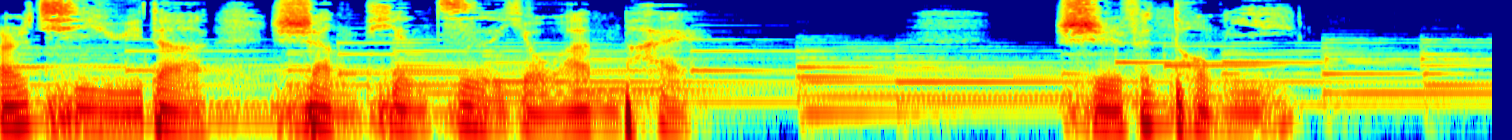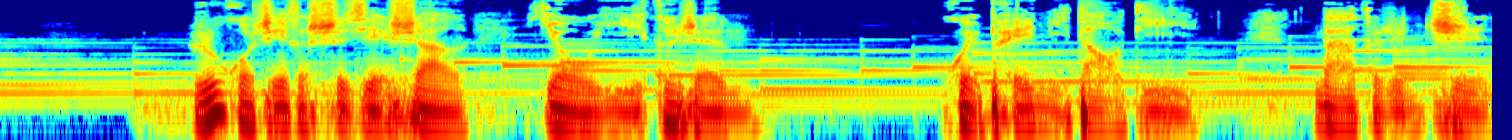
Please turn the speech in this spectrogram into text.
而其余的上天自有安排。十分同意。如果这个世界上有一个人。会陪你到底，那个人只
